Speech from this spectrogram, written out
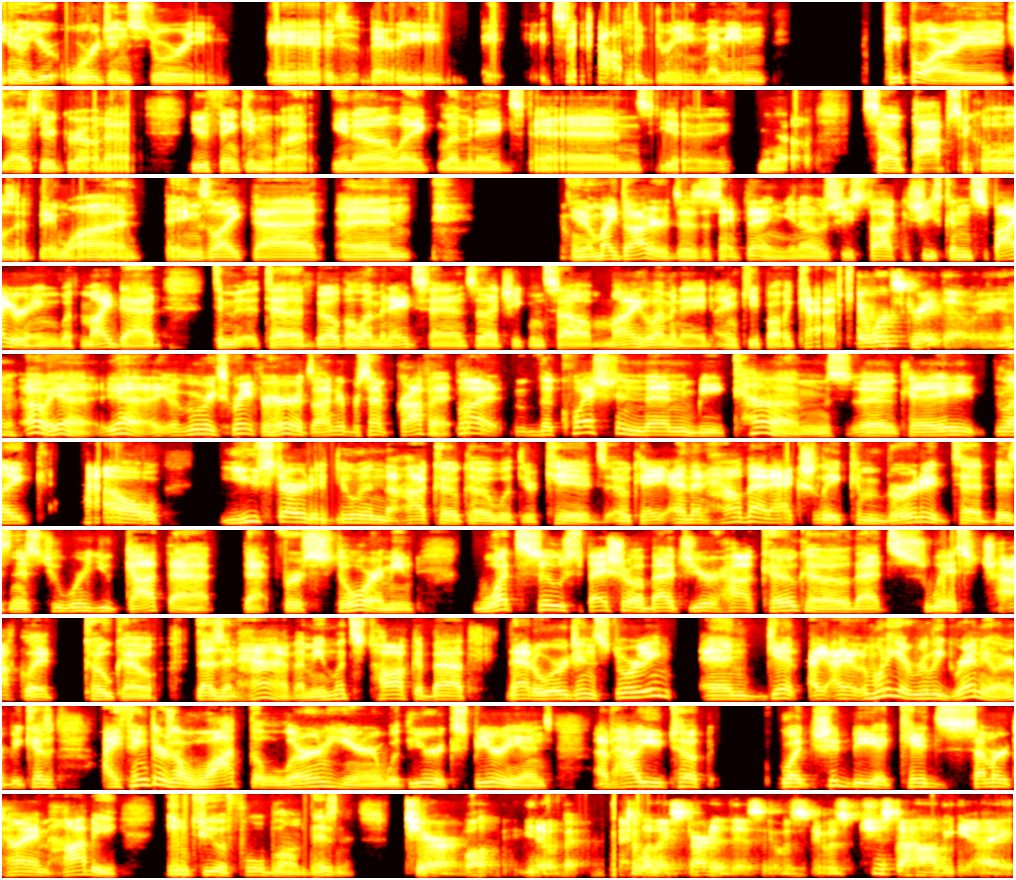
you know, your origin story is very, it's a childhood dream. I mean, people our age, as they're growing up, you're thinking what, you know, like lemonade stands, yeah, you know, sell popsicles if they want, things like that. And you know my daughter does the same thing you know she's talking she's conspiring with my dad to to build a lemonade stand so that she can sell my lemonade and keep all the cash. It works great that way yeah. Oh yeah yeah it works great for her it's 100% profit. But the question then becomes okay like how you started doing the hot cocoa with your kids okay and then how that actually converted to business to where you got that that first store. I mean what's so special about your hot cocoa that Swiss chocolate cocoa doesn't have? I mean, let's talk about that origin story and get I, I want to get really granular because I think there's a lot to learn here with your experience of how you took what should be a kid's summertime hobby into a full-blown business. Sure. Well, you know, when I started this, it was it was just a hobby. I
